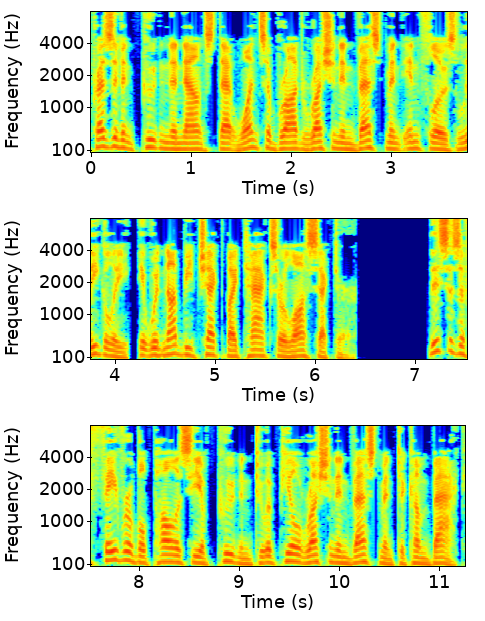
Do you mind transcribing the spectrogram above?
President Putin announced that once abroad Russian investment inflows legally, it would not be checked by tax or law sector. This is a favorable policy of Putin to appeal Russian investment to come back.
